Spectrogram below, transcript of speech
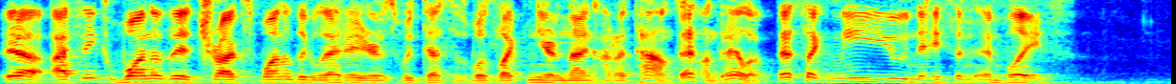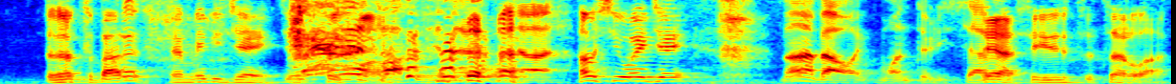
yeah, I think one of the trucks, one of the gladiators we tested was like near 900 pounds That- on payload. That's like me, you, Nathan, and Blaze, that's about it. and maybe Jay. Jay's pretty small. toss me in there. Why not? How much do you weigh, Jay? Uh, about like 137. Yeah, see, it's, it's not a lot.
